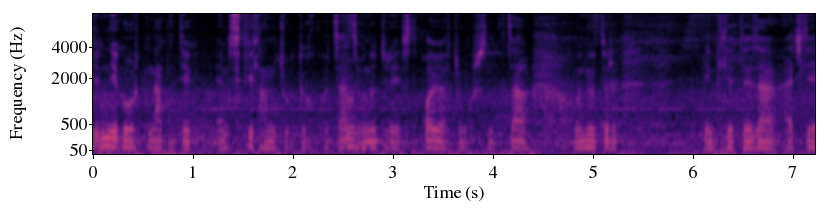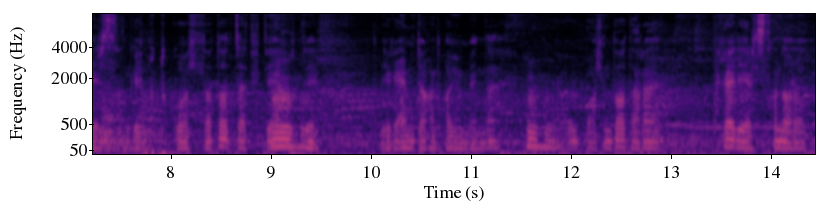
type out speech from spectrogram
тэрнийг өөрт нь надад яг am сэтгэл ханаж өгдөг байхгүй. За өнөөдөр гоё болж өнгөрсөн. За өнөөдөр инглитэй за ажлын ярилцлага ингээд бүтэхгүй бол одоо за тэгтээ яг тэ яг амьд байгаа нь гоё юм байна да. Болон доо дараа дахиад ярилцлаганд ороод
